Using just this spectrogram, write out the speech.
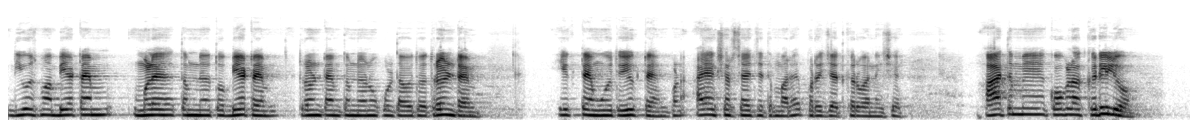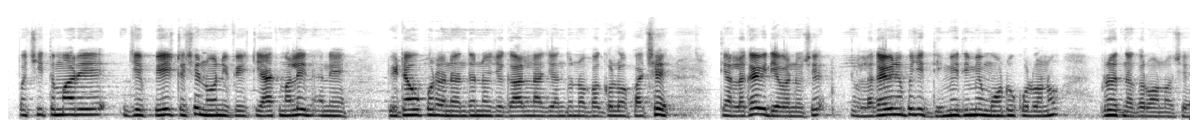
દિવસમાં બે ટાઈમ મળે તમને તો બે ટાઈમ ત્રણ ટાઈમ તમને અનુકૂળતા હોય તો ત્રણ ટાઈમ એક ટાઈમ હોય તો એક ટાઈમ પણ આ એક્સરસાઇઝ તમારે ફરજિયાત કરવાની છે. આ તમે કોગળા કરી લ્યો. પછી તમારે જે પેસ્ટ છે નોની પેસ્ટ એ હાથમાં લઈને અને પેઢા ઉપર અને અંદરનો જે ગાલના જે અંદરનો ભાગ ગલોફા છે, ત્યાં લગાવી દેવાનું છે. લગાવીને પછી ધીમે ધીમે મોઢું ખોલવાનો પ્રયત્ન કરવાનો છે.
